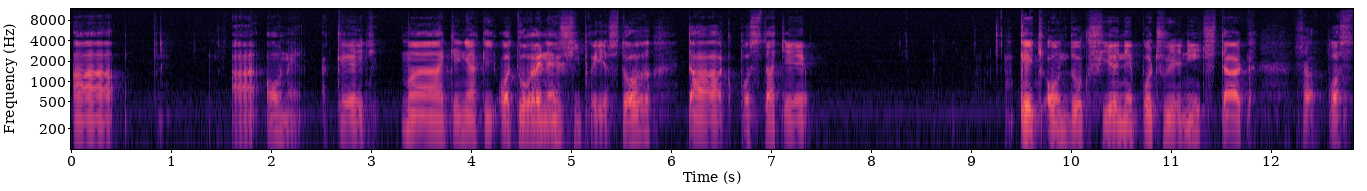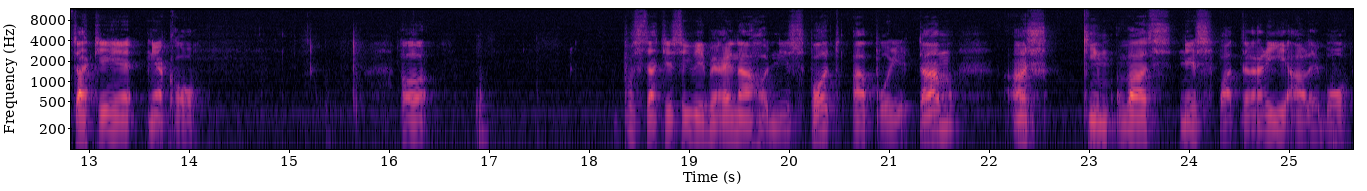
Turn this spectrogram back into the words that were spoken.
a, a one, keď máte nejaký otvorenejší priestor, tak v podstate keď on dlhšie nepočuje nič, tak sa v podstate nejako uh, v podstate si vybere náhodný spot a pôjde tam, až kým vás nespatrí alebo,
